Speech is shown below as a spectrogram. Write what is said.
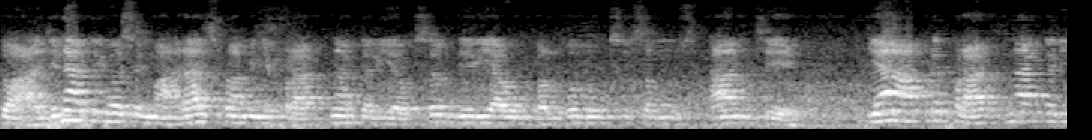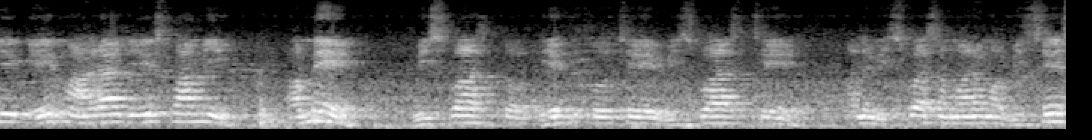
તો આજના દિવસે મહારાજ સ્વામીને પ્રાર્થના કરીએ. અક્ષરદેરી આવું કલ્પવૃક્ષ સમૂહ સ્થાન છે. ત્યાં આપણે પ્રાર્થના કરીએ કે, હે મહારાજ, હે સ્વામી, અમે વિશ્વાસ તો ભેદ તો છે, વિશ્વાસ છે અને વિશ્વાસ અમારામાં વિશેષ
